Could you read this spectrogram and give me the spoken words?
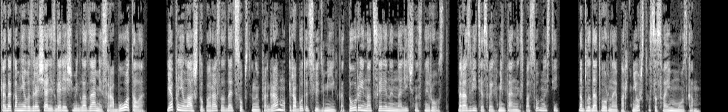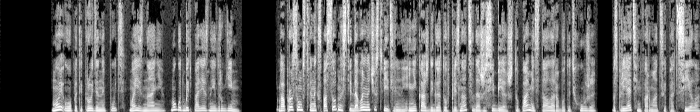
Когда ко мне возвращались с горящими глазами «сработало», я поняла, что пора создать собственную программу и работать с людьми, которые нацелены на личностный рост, на развитие своих ментальных способностей, на плодотворное партнерство со своим мозгом. Мой опыт и пройденный путь, мои знания могут быть полезны и другим, Вопрос умственных способностей довольно чувствительный, и не каждый готов признаться даже себе, что память стала работать хуже, восприятие информации подсело,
